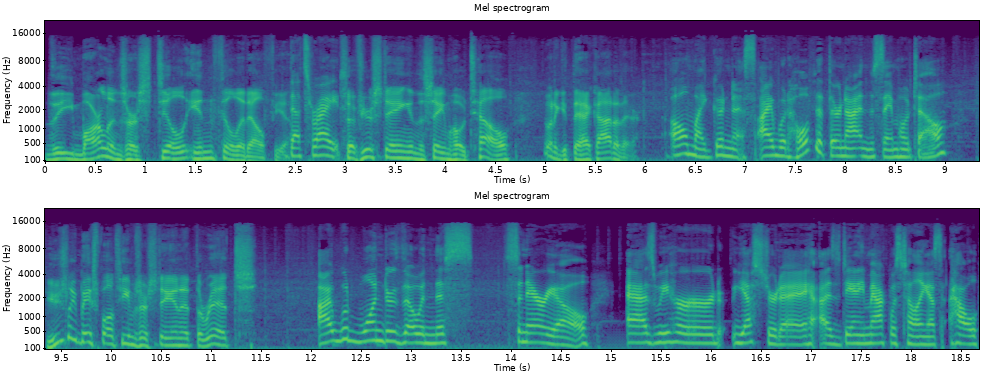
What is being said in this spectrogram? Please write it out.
The Marlins are still in Philadelphia. That's right. So if you're staying in the same hotel, you want to get the heck out of there. Oh my goodness. I would hope that they're not in the same hotel. Usually baseball teams are staying at the Ritz. I would wonder though in this scenario, as we heard yesterday, as Danny Mack was telling us, how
